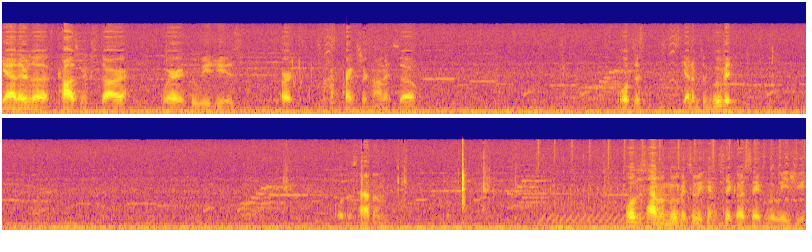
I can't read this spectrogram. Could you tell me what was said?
Yeah, there's a cosmic star where Luigi is. Or Prankster on it, so... We'll just get him to move it. We'll just have him. We'll just have him move it so we can go save Luigi.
